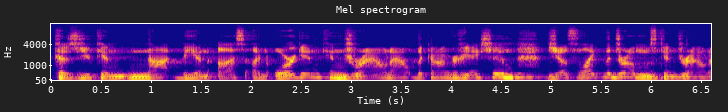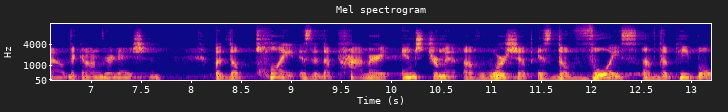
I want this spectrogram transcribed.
Because you can not be an us. An organ can drown out the congregation, just like the drums can drown out the congregation. But the point is that the primary instrument of worship is the voice of the people.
